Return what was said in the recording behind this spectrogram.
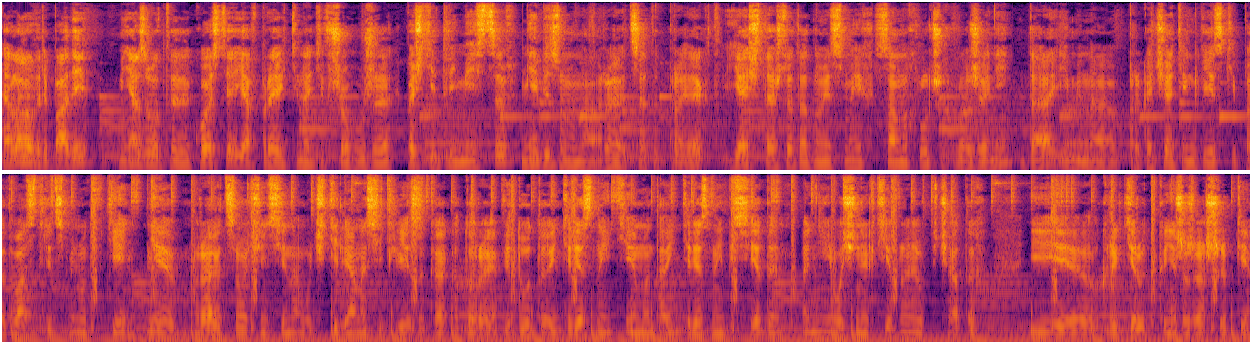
Hello everybody! Меня зовут э, Костя, я в проекте Native Show уже почти три месяца. Мне безумно нравится этот проект. Я считаю, что это одно из моих самых лучших вложений. Да, именно прокачать английский по 20-30 минут в день. Мне нравятся очень сильно учителя, носители языка, которые ведут интересные темы, да, интересные беседы. Они очень активны в чатах и корректируют, конечно же, ошибки.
